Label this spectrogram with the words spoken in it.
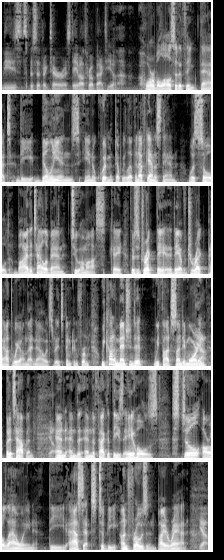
these specific terrorists. Dave, I'll throw it back to you horrible also to think that the billions in equipment that we left in Afghanistan was sold by the Taliban to Hamas. Okay, there's a direct they they have direct pathway on that now. It's it's been confirmed. We kind of mentioned it. We thought Sunday morning, yeah. but it's happened. Yeah. And and the and the fact that these a holes still are allowing the assets to be unfrozen by Iran. Yeah.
